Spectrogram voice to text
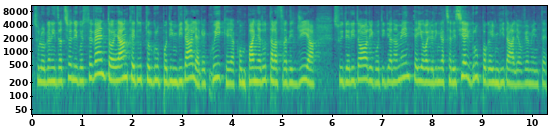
sull'organizzazione di questo evento e anche tutto il gruppo di Invitalia che è qui, che accompagna tutta la strategia sui territori quotidianamente. Io voglio ringraziare sia il gruppo che Invitalia ovviamente.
